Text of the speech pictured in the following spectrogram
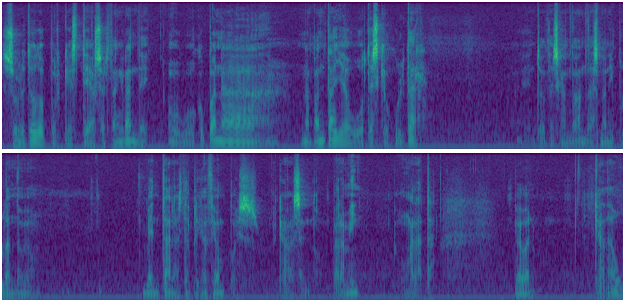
Sobre todo porque este, ao ser tan grande, ou ocupa na, na pantalla ou o tes que ocultar. entonces cando andas manipulando ventanas de aplicación, pois acaba sendo, para min, unha lata. Pero bueno, cada un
